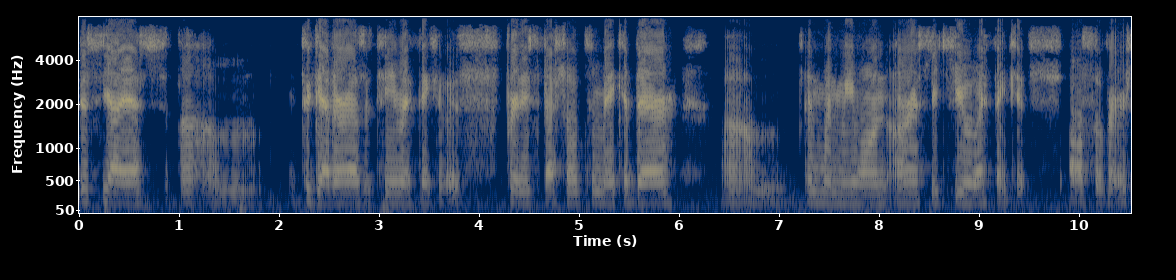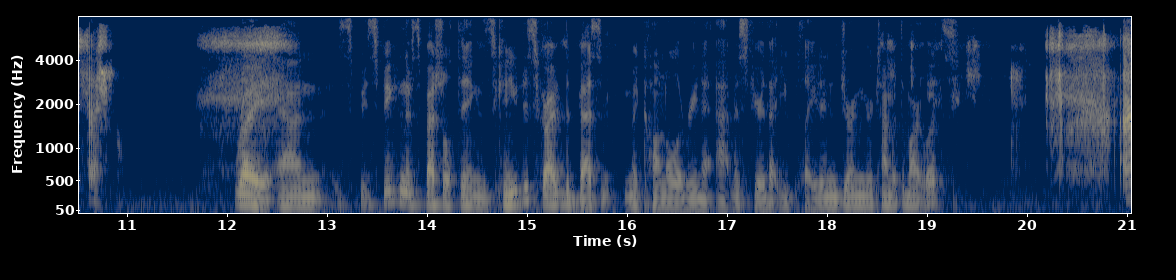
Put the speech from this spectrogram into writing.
the CIS um, together as a team. I think it was pretty special to make it there. Um, and when we won RSEQ, I think it's also very special. Right. And sp- speaking of special things, can you describe the best McConnell Arena atmosphere that you played in during your time at the Martlets? Um,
